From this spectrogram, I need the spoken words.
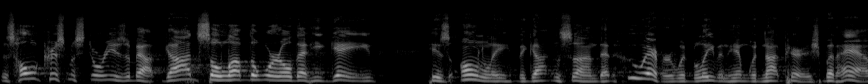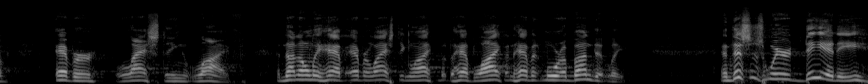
this whole Christmas story is about. God so loved the world that he gave his only begotten Son, that whoever would believe in him would not perish, but have everlasting life and not only have everlasting life, but have life and have it more abundantly. And this is where deity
